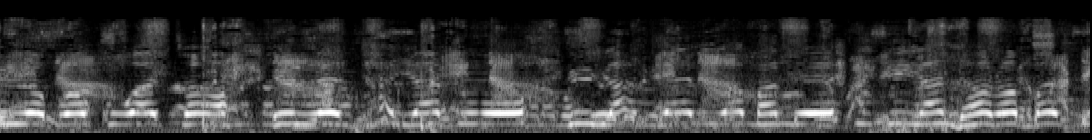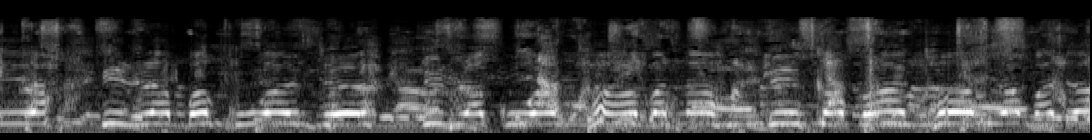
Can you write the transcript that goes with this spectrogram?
ileba kuata ileta yado iyandelia mane iyandara badia iraba kuante irakuanta bala ikabato yabada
